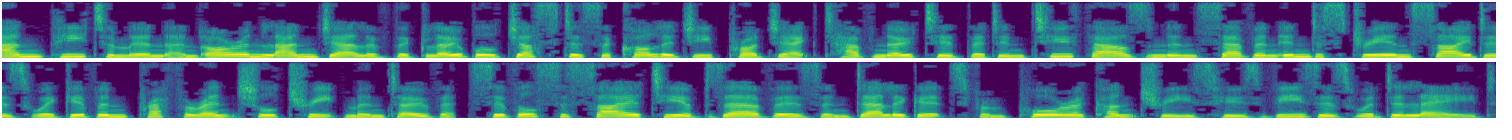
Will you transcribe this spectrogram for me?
Anne Petermann and Orin Langelle of the Global Justice Ecology Project have noted that in 2007 industry insiders were given preferential treatment over civil society observers and delegates from poorer countries whose visas were delayed.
